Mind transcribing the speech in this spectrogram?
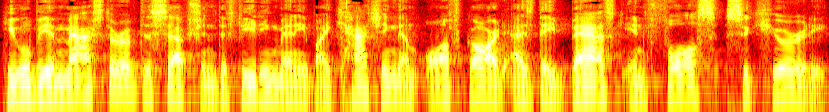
he will be a master of deception, defeating many by catching them off guard as they bask in false security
